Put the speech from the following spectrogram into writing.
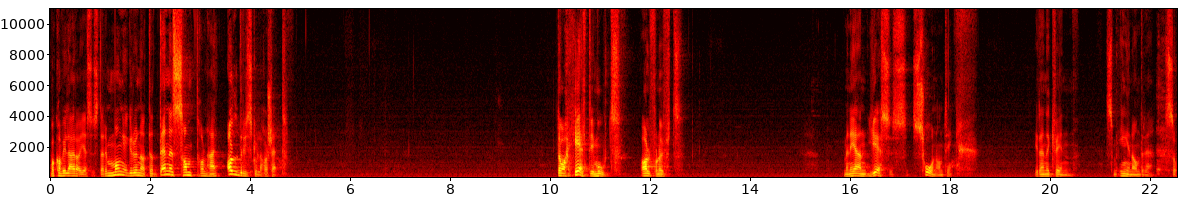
Hva kan vi lære av Jesus? Det er mange grunner til at denne samtalen her aldri skulle ha skjedd. Det var helt imot all fornuft. Men igjen, Jesus så noen ting i denne kvinnen som ingen andre så.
